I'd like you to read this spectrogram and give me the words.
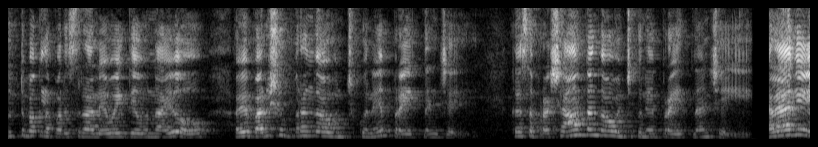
చుట్టుపక్కల పరిసరాలు ఏవైతే ఉన్నాయో అవి పరిశుభ్రంగా ఉంచుకునే ప్రయత్నం చేయి. కాస్త ప్రశాంతంగా ఉంచుకునే ప్రయత్నం చెయ్యి అలాగే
